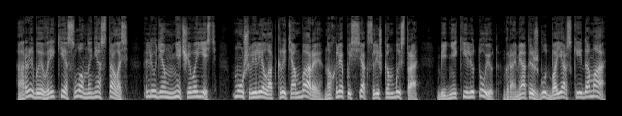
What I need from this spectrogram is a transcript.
а рыбы в реке словно не осталось. Людям нечего есть. Муж велел открыть амбары, но хлеб иссяк слишком быстро. Бедняки лютуют, громят и жгут боярские дома.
